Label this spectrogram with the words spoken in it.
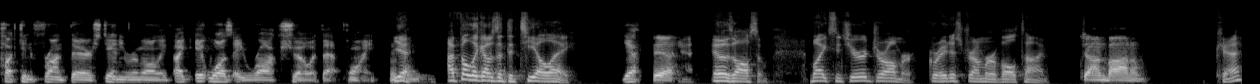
tucked in front there, standing room only. Like it was a rock show at that point. Yeah, I felt like I was at the TLA. Yeah, yeah, yeah. it was awesome. Mike, since you're a drummer, greatest drummer of all time, John Bonham. Okay.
